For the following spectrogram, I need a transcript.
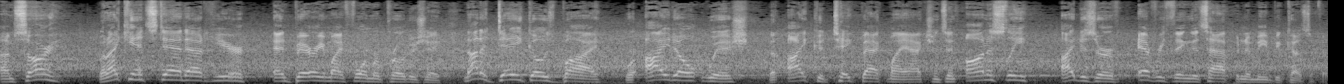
I'm sorry, but I can't stand out here and bury my former protege. Not a day goes by where I don't wish that I could take back my actions, and honestly, I deserve everything that's happened to me because of it.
